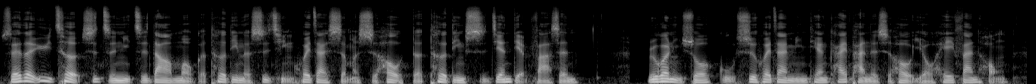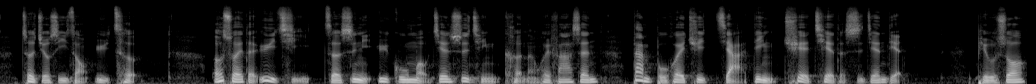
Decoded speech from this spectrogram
所谓的预测是指你知道某个特定的事情会在什么时候的特定时间点发生。如果你说股市会在明天开盘的时候由黑翻红，这就是一种预测；而所谓的预期，则是你预估某件事情可能会发生，但不会去假定确切的时间点。比如说，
